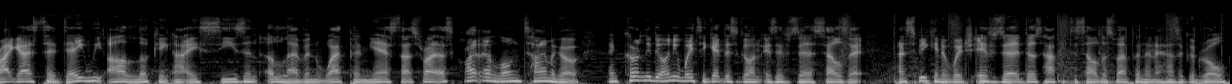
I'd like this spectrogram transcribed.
Alright guys, today we are looking at a season 11 weapon. Yes, that's right, that's quite a long time ago. And currently the only way to get this gun is if Xur sells it. And speaking of which, if Xur does happen to sell this weapon and it has a good roll,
